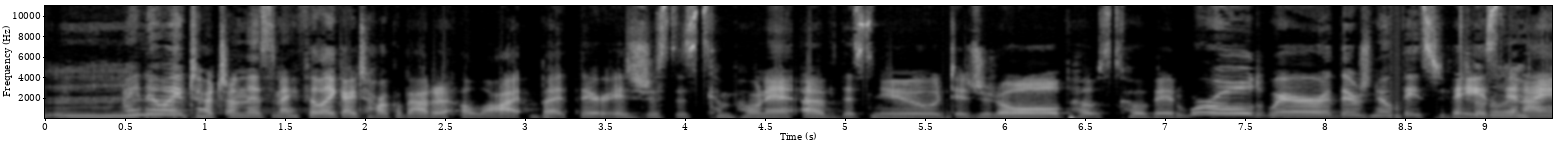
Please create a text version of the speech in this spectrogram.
mm-hmm. I know I've touched on this and I feel like I talk about it a lot, but there is just this component of this new digital post COVID world where there's no face to face. And I am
